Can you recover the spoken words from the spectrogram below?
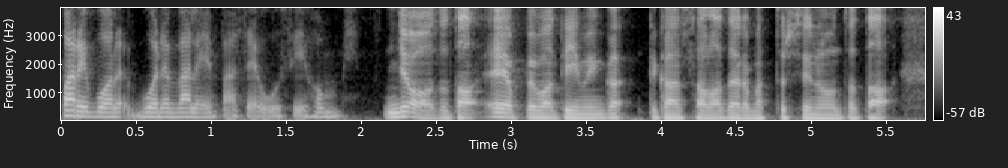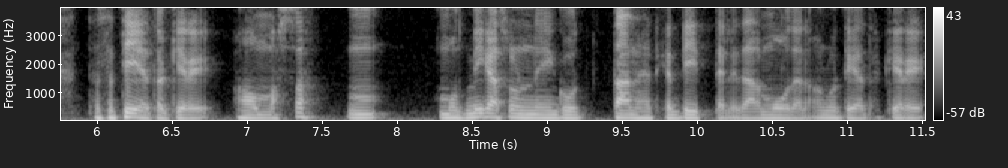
parin vuoden, vuoden välein pääsee uusiin hommiin. Joo, tota, e-oppiva tiimin ka- kanssa ollaan törmätty sinuun tota, tässä tietokirjahommassa. M- Mutta mikä sun niinku, tämän hetken titteli täällä muuten on kuin tietokirja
